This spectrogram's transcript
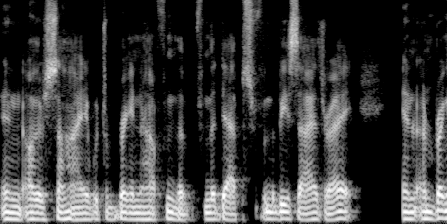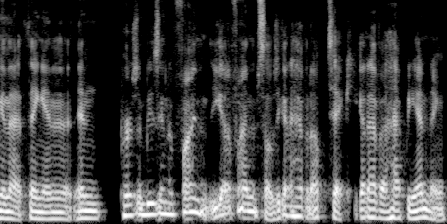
and Other Side, which I'm bringing out from the from the depths from the B sides, right? And I'm bringing that thing in, and person B is going to find you got to find themselves. You got to have an uptick. You got to have a happy ending.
